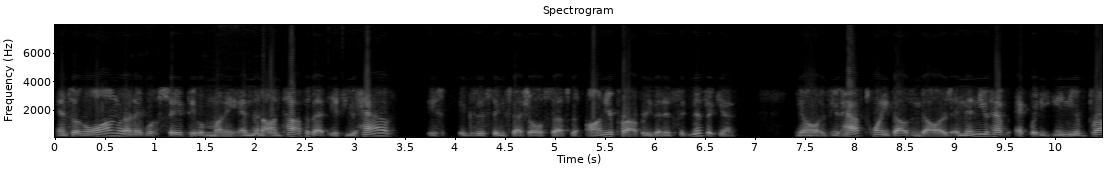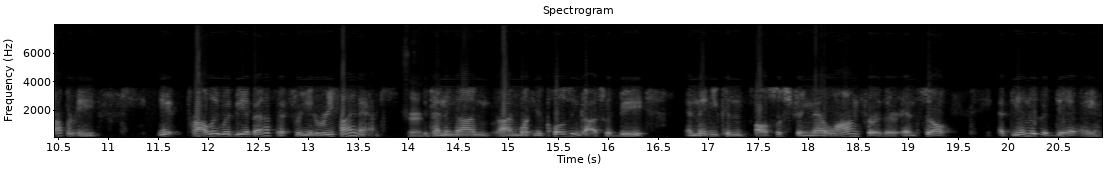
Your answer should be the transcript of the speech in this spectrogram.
And so in the long run, it will save people money. And then on top of that, if you have a existing special assessment on your property that is significant, you know, if you have twenty thousand dollars and then you have equity in your property, it probably would be a benefit for you to refinance, Sure. depending on on what your closing costs would be, and then you can also string that along further. And so, at the end of the day,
